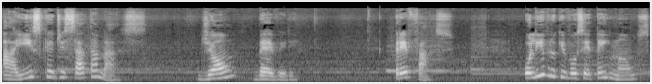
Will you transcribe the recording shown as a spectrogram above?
A Isca de Satanás, John Beverly. Prefácio. O livro que você tem em mãos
